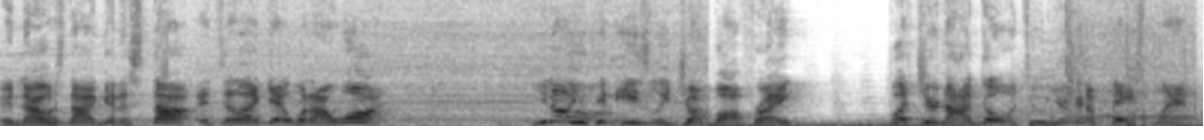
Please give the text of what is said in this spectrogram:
And now it's not gonna stop until I get what I want. You know you can easily jump off, right? But you're not going to. You're gonna face plant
